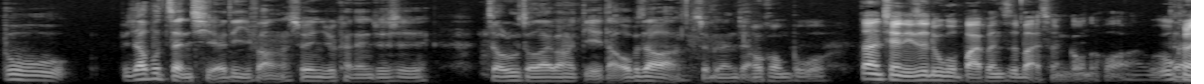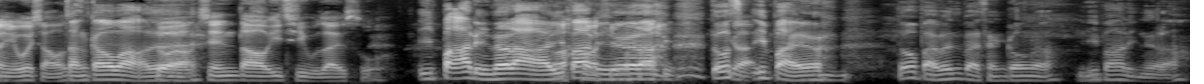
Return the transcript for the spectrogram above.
不比较不整齐的地方，所以你就可能就是走路走到一半会跌倒。我不知道啊，随便讲好。恐怖哦。但前提是，如果百分之百成功的话，我可能也会想要长高吧，对对啊，先到一七五再说。一八零的啦，一八零的啦都是干一百了，都百分之百成功了，一八零的啦。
